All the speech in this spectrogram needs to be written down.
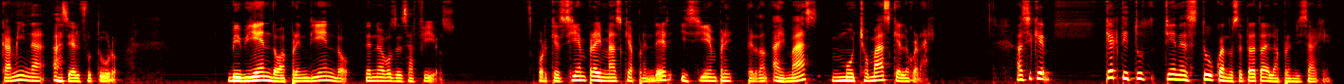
camina hacia el futuro, viviendo, aprendiendo de nuevos desafíos. Porque siempre hay más que aprender y siempre, perdón, hay más, mucho más que lograr. Así que, ¿qué actitud tienes tú cuando se trata del aprendizaje?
